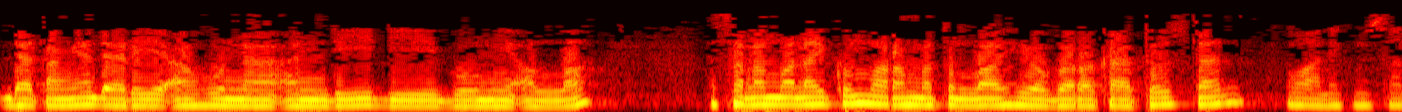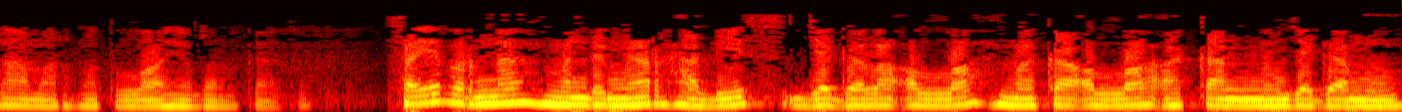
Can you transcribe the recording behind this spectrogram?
datangnya dari Ahuna Andi di Bumi Allah. Assalamualaikum warahmatullahi wabarakatuh Ustaz. Waalaikumsalam warahmatullahi wabarakatuh. Saya pernah mendengar hadis jagalah Allah maka Allah akan menjagamu.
